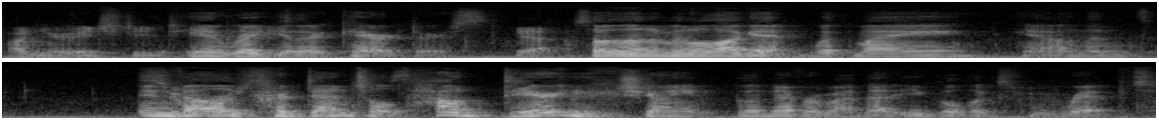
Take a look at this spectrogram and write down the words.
on your HTTP. irregular characters. Yeah. So then I'm going to log in with my, you know, and then invalid credentials. How dare you, giant. Oh, never mind. That eagle looks ripped.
